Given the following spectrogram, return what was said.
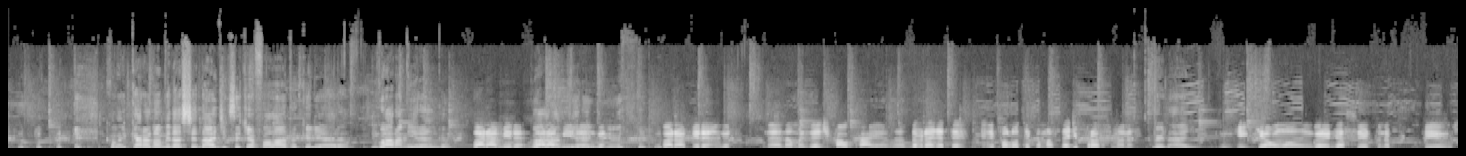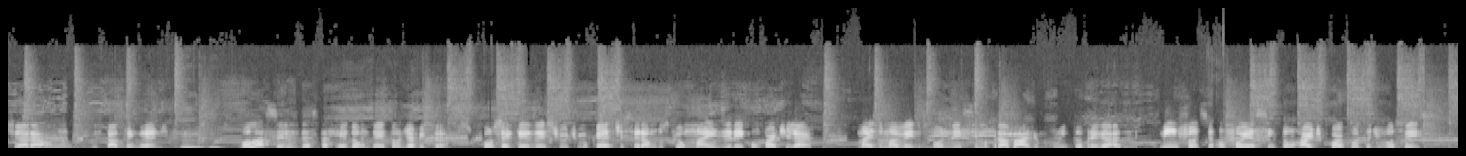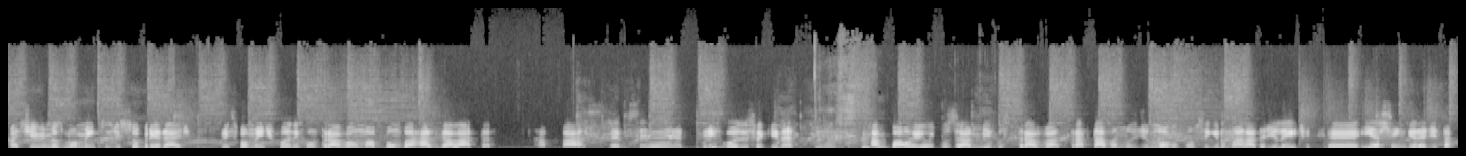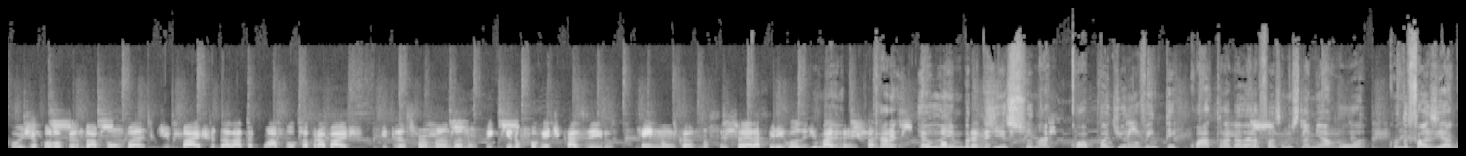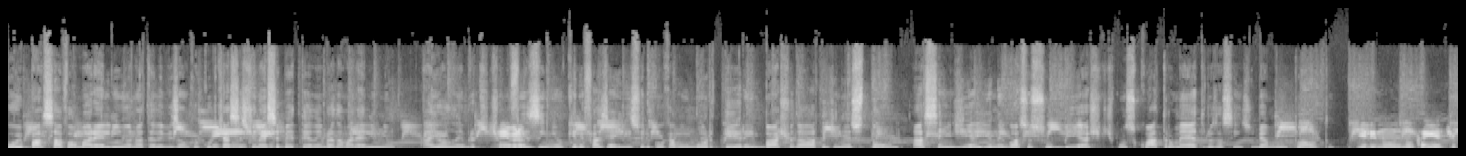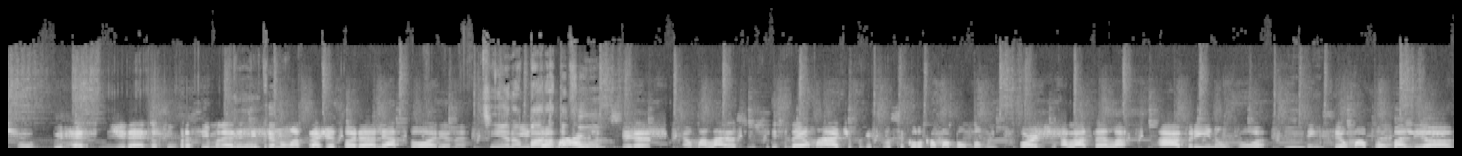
Como é que era o nome da cidade que você tinha falado que ele era? Guaramiranga. Guaramira... Guaramiranga. Guaramiranga. Guaramiranga. Né? Não, mas é de Calcaia. Na verdade, até ele falou até que é uma cidade próxima, né? Verdade. Que, que é um, um grande acerto, né? Porque o Ceará é um estado bem grande. Uhum. Olá, seres desta redondeta onde habitamos. Com certeza este último cast será um dos que eu mais irei compartilhar. Mais uma vez, boníssimo trabalho. Muito obrigado. Minha infância não foi assim tão hardcore quanto a de vocês, mas tive meus momentos de sobriedade, principalmente quando encontrava uma bomba rasga-lata. Rapaz, deve ser perigoso isso aqui, né? Né? a qual eu e os amigos trava- tratávamos de logo conseguir uma lata de leite eh, e acender a dita cuja, colocando a bomba debaixo da lata com a boca para baixo e transformando-a num pequeno foguete caseiro. Quem nunca? Nossa, isso era perigoso demais pra gente fazer. Cara, isso. eu lembro também. disso na Copa de 94, a galera fazendo isso na minha rua. Quando fazia gol e passava o amarelinho na televisão, que eu curtia Sim, assistir no sim. SBT, lembra do amarelinho? Aí eu lembro que tinha um Lembro. vizinho que ele fazia isso, ele colocava um morteiro embaixo da lata de Neston, acendia e o negócio subia, acho que tipo uns 4 metros, assim, subia muito alto. E ele nu- nunca ia, tipo, reto- direto assim pra cima, né? Ele Nunca. sempre ia numa trajetória aleatória, né? Sim, era Isso barata é uma voa. arte, Luciano. É uma la- isso daí é uma arte, porque se você colocar uma bomba muito forte, a lata ela abre e não voa. Uhum. Tem que ser uma bomba ali, ó,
